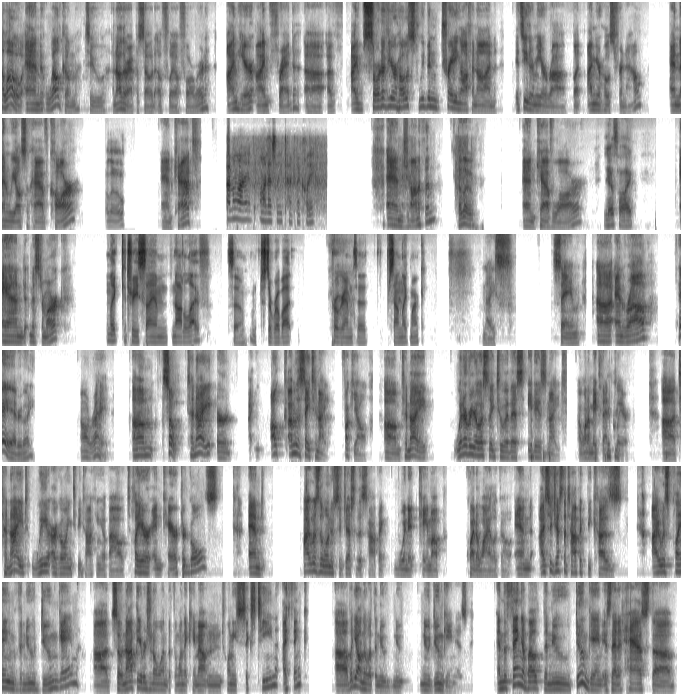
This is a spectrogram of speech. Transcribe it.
Hello and welcome to another episode of Flail Forward. I'm here. I'm Fred. Uh, I've, I'm sort of your host. We've been trading off and on. It's either me or Rob, but I'm your host for now. And then we also have Car Hello. and Kat I'm alive, honestly, technically. and Jonathan Hello. and Cavoir Yes, hi. and Mr. Mark. Like Catrice, I am not alive, so I'm just a robot programmed to sound like Mark. Nice. Same. Uh, and Rob. Hey, everybody. All right. Um. So tonight, or I, I'll, I'm gonna say tonight. Fuck y'all. Um. Tonight, whenever you're listening to of this, it is night. I want to make that clear. Uh, tonight we are going to be talking about player and character goals, and I was the one who suggested this topic when it came up quite a while ago, and I suggest the topic because I was playing the new Doom game, uh, so not the original one, but the one that came out in 2016, I think. Uh, but y'all know what the new new new Doom game is. And the thing about the new Doom game is that it has the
